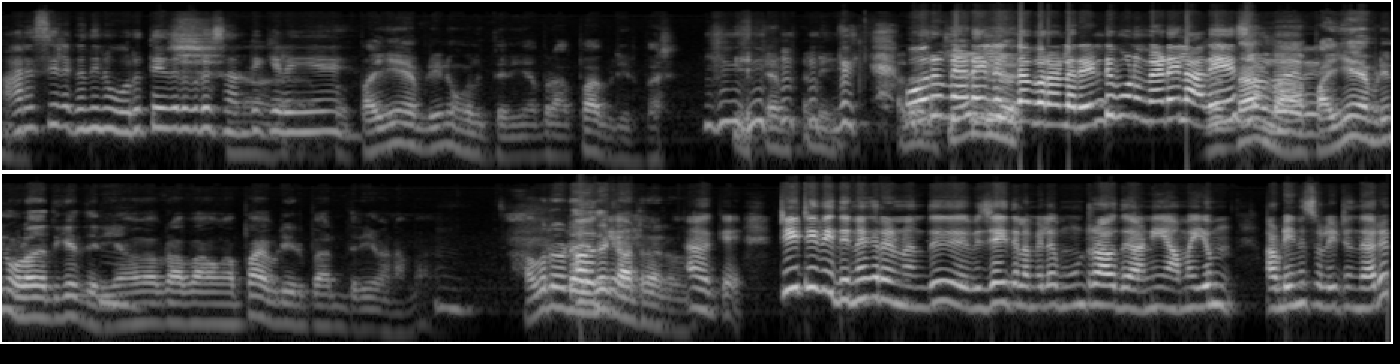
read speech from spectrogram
அரசியலுக்கு வந்து இன்னும் ஒரு தேர்தல் கூட சந்திக்கலையே. பையன் எப்படின்னு உங்களுக்கு தெரியும். அப்புறம் அப்பா எப்படி இருப்பார். ஒரு மேடையில. இருந்தா பரவாயில்ல ரெண்டு மூணு மேடையில அதே சொல்றாரு. பையன் எப்படின்னு உலகத்துக்கே தெரியும். அவங்க அப்புறம் அப்ப அவங்க அப்பா எப்படி இருப்பாருன்னு தெரிய வேணாமா. அவரோட இதை. காட்டுறாரு. ஓகே டிடிவி தினகரன் வந்து விஜய் தலைமையில மூன்றாவது அணி அமையும் அப்படின்னு சொல்லிட்டு இருந்தாரு.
